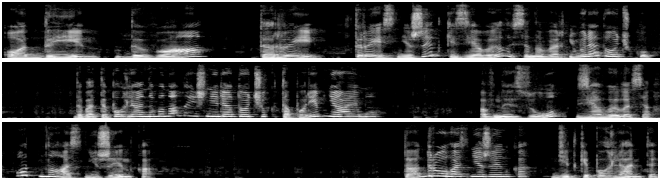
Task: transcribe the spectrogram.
Один, два, три. Три сніжинки з'явилися на верхньому рядочку. Давайте поглянемо на нижній рядочок та порівняємо. Внизу з'явилася одна сніжинка. Та друга сніжинка. Дітки, погляньте,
